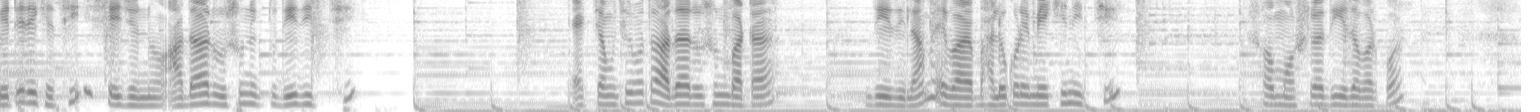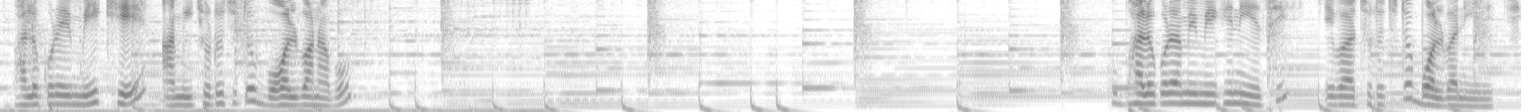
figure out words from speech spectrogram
বেটে রেখেছি, সেই জন্য আদা আর রসুন একটু দিয়ে দিচ্ছি। এক চামচের মতো আদা রসুন বাটা দিয়ে দিলাম, এবার ভালো করে মেখে নিচ্ছি। সব মশলা দিয়ে দেওয়ার পর ভালো করে মেখে আমি ছোট ছোট বল বানাবো। খুব ভালো করে আমি মেখে নিয়েছি, এবার ছোট ছোট বল বানিয়ে নিচ্ছি।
